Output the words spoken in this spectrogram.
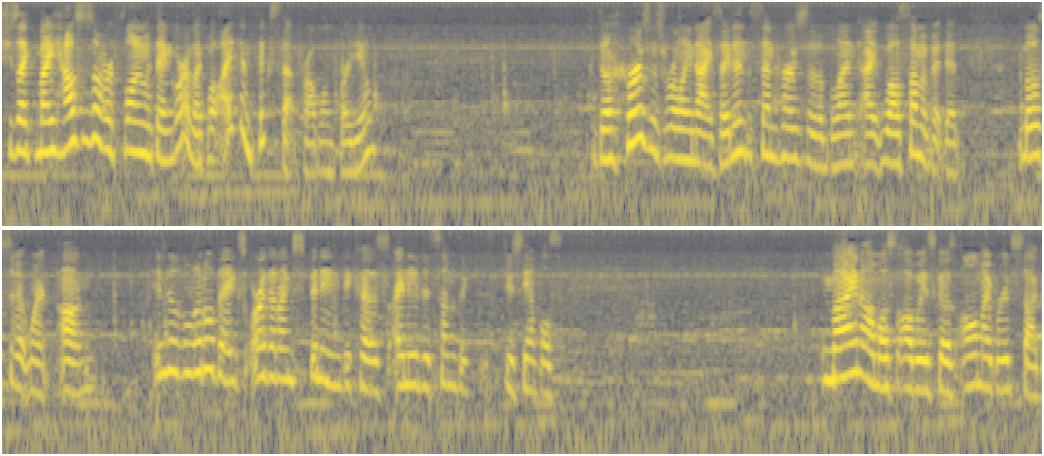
She's like, my house is overflowing with Angora. I'm like, well, I can fix that problem for you the hers was really nice. I didn't send hers to the blend. I well, some of it did. Most of it went um into the little bags or that I'm spinning because I needed some to do samples. Mine almost always goes all my broodstock.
